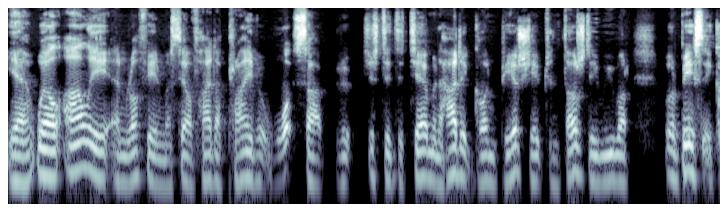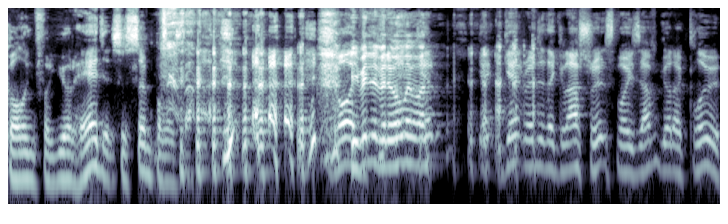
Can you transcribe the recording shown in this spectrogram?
Yeah, well, Ali and Roughie and myself had a private WhatsApp group just to determine had it gone pear shaped on Thursday. We were we were basically calling for your head. It's as simple as that. You've been the only one. Get, get, rid of the grassroots boys. I've got a clue.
